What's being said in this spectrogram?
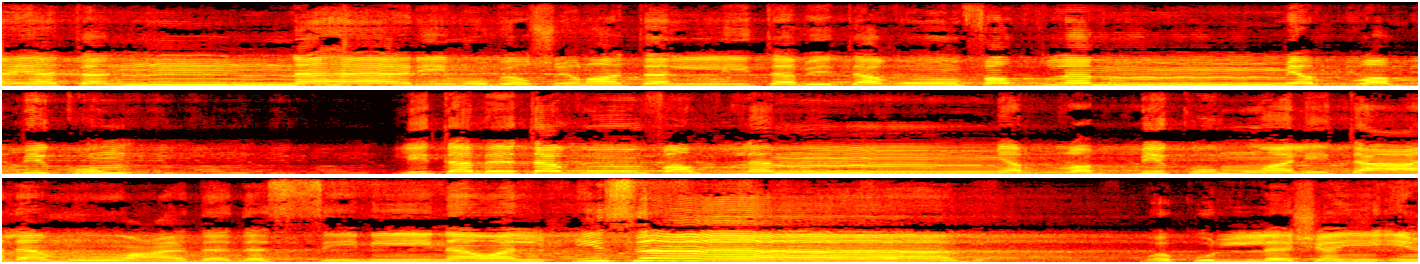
آية النهار مبصرة لتبتغوا فضلا من ربكم. لتبتغوا فضلا من ربكم ولتعلموا عدد السنين والحساب وكل شيء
